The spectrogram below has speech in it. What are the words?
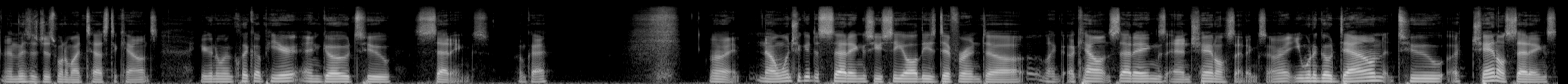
and this is just one of my test accounts. You're going to want to click up here and go to Settings, okay? Alright, now once you get to settings, you see all these different uh, like account settings and channel settings. Alright, you want to go down to uh, channel settings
